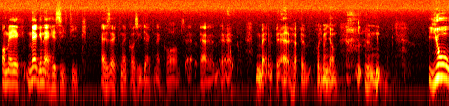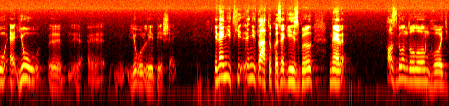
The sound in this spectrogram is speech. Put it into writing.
amelyek megnehezítik ezeknek az ügyeknek a, e, e, e, hogy mondjam, jó, jó, jó lépései. Én ennyit, ennyit látok az egészből, mert azt gondolom, hogy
